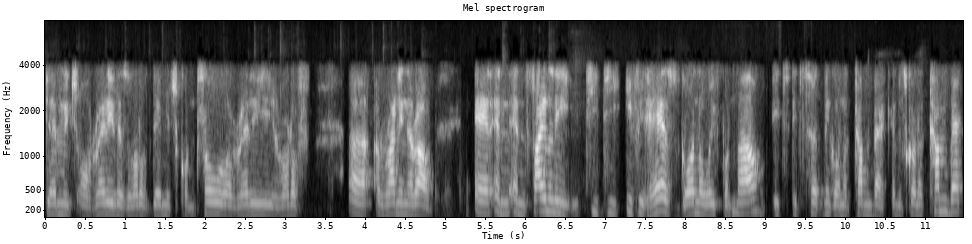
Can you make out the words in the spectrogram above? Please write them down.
damage already. There's a lot of damage control already, a lot of uh, running around. And, and and finally, TT, if it has gone away for now, it's it's certainly going to come back, and it's going to come back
